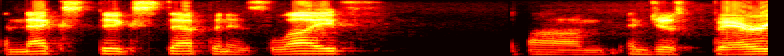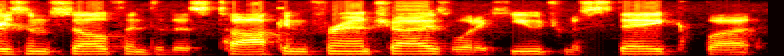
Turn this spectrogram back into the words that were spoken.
a next big step in his life, um, and just buries himself into this talking franchise. What a huge mistake, but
